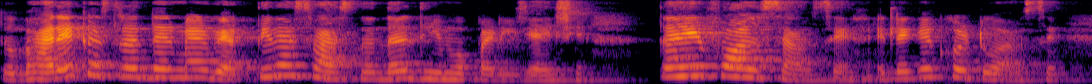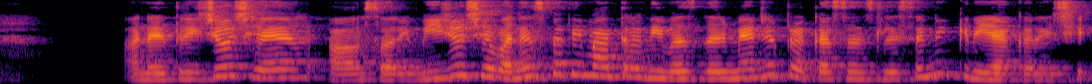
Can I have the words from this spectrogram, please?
તો ભારે કસરત દરમિયાન વ્યક્તિના શ્વાસનો દર ધીમો પડી જાય છે. તો અહીં ફોલ્સ આવશે, એટલે કે ખોટું આવશે. અને ત્રીજો છે સોરી બીજું છે, વનસ્પતિ માત્ર દિવસ દરમિયાન જ પ્રકાશ સંશ્લેષણની ક્રિયા કરે છે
